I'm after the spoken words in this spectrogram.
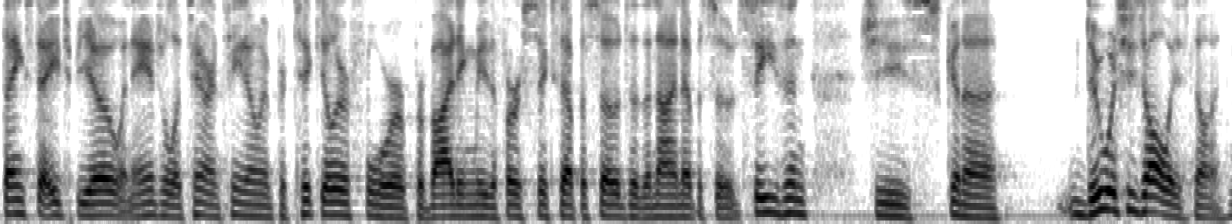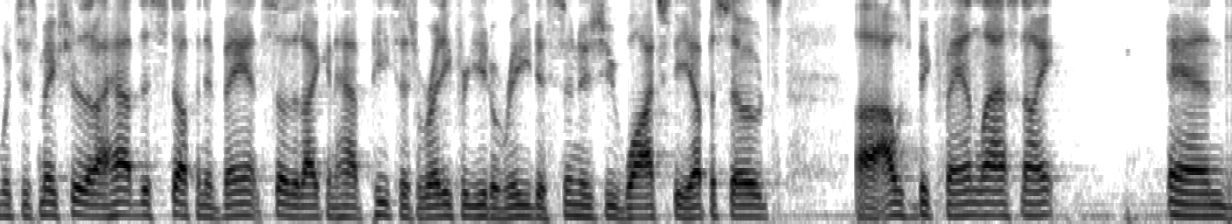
Thanks to HBO and Angela Tarantino in particular for providing me the first six episodes of the nine episode season. She's going to do what she's always done, which is make sure that I have this stuff in advance so that I can have pieces ready for you to read as soon as you watch the episodes. Uh, I was a big fan last night. And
